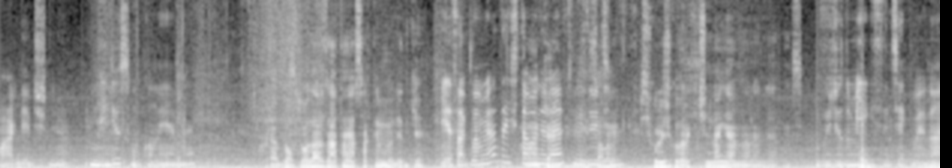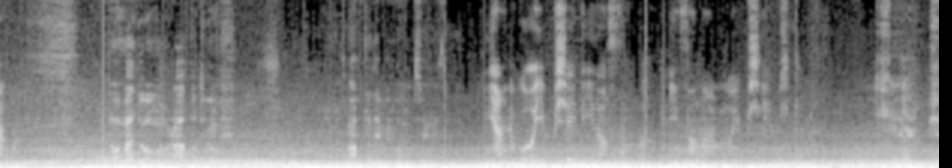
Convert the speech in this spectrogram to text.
var, diye düşünüyorum. Ne diyorsun bu konuya Emre? Ya doktorlar zaten yasaklamıyor dedi ki. Yasaklamıyor da işte ama kendi bizim için psikolojik olarak içinden gelmiyor herhalde yapması. vücudum ilgisini çekmiyor galiba. Normal doğumu rahatlatıyormuş. Haftada bir olması en azından. Yani bu ayıp bir şey değil aslında. İnsanlar bunu ayıp bir şeymiş gibi Niye düşünüyor. bir şey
